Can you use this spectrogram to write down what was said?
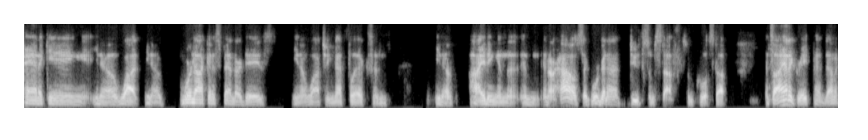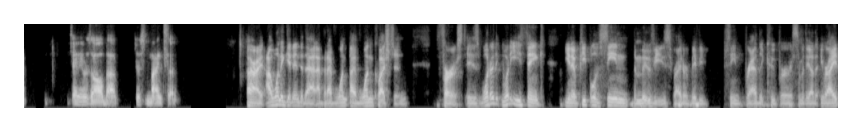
panicking. You know what? You know, we're not going to spend our days." you know watching netflix and you know hiding in the in in our house like we're gonna do some stuff some cool stuff. And so i had a great pandemic and it was all about just mindset. All right i want to get into that but i have one i have one question first is what are the, what do you think you know people have seen the movies right or maybe seen bradley cooper or some of the other right?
